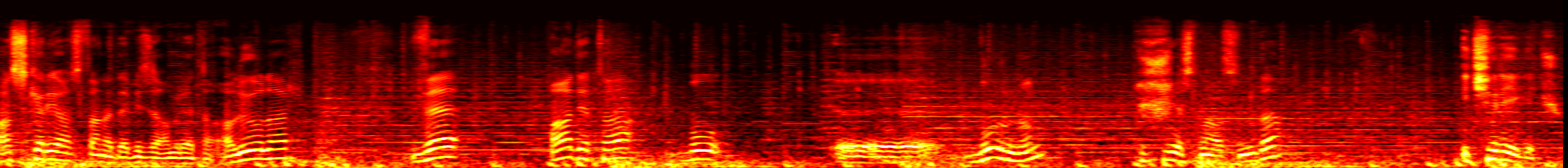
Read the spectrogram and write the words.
Askeri hastanede bizi ameliyata alıyorlar ve adeta bu e, burnun düşüş esnasında içeriye geçiyor.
